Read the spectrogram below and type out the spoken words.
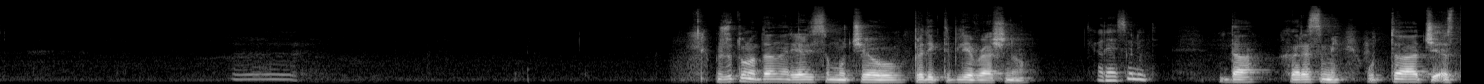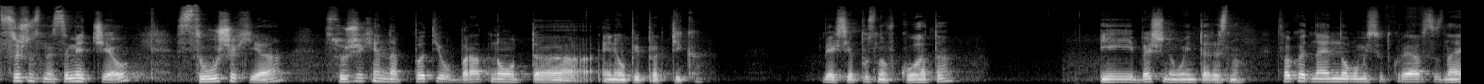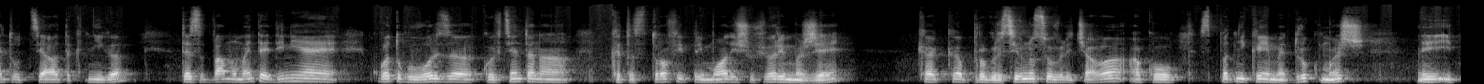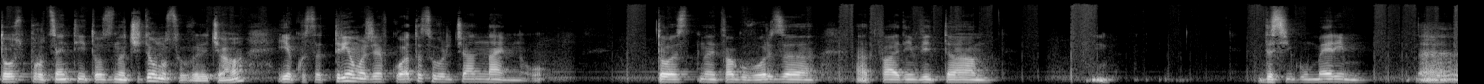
Между другото на Дана Риели съм учил Predictably Irrational. хареса ли ти? Да, хареса ми. От, а, че, всъщност не съм я чел, слушах я, слушах я на пъти обратно от а, NLP практика. Бях си я пуснал в колата и беше много интересно. Това, което най-много ми се откроява в съзнанието от цялата книга, те са два момента. Единият е, когато говори за коефициента на катастрофи при млади шофьори мъже, как прогресивно се увеличава, ако спътника им е друг мъж, и, и то с проценти, и то значително се увеличава, и ако са три мъже в колата, се увеличава най-много. Тоест, нали, това говори за а, това е един вид а, да си го мерим. А,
